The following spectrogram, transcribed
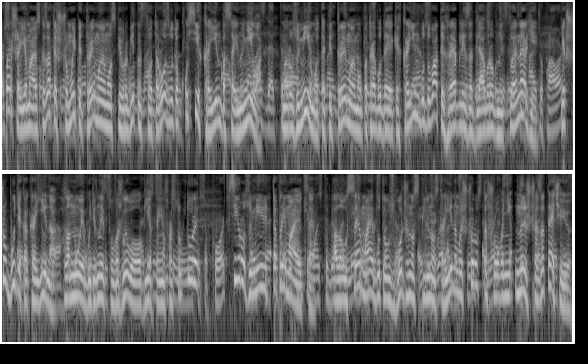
По-перше, я маю сказати, що ми підтримуємо співробітництво та розвиток усіх країн басейну Ніла. Ми розуміємо та підтримуємо потребу деяких країн будувати греблі задля виробництва енергії. Якщо будь-яка країна планує будівництво важливого об'єкта інфраструктури, всі розуміють та приймають це. Але усе має бути узгоджено спільно з країнами, що розташовані нижче за течією,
